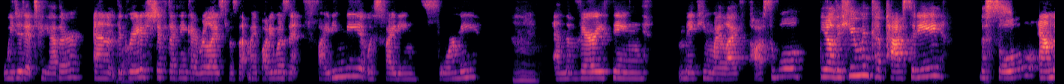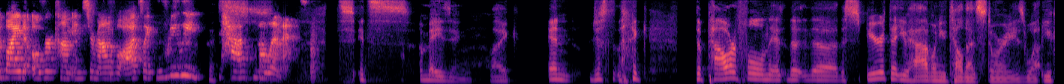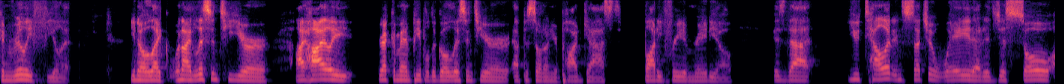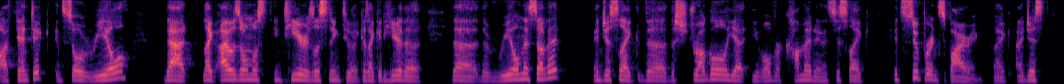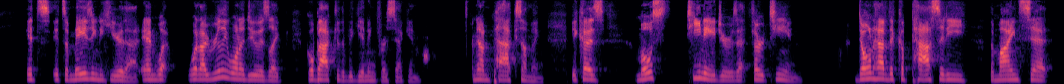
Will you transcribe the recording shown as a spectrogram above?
we did it together. And the greatest shift i think i realized was that my body wasn't fighting me it was fighting for me. Mm. and the very thing making my life possible you know the human capacity the soul and the body to overcome insurmountable odds like really has no limits. it's, it's amazing. Like and just like the powerfulness the the the spirit that you have when you tell that story is well you can really feel it. You know like when i listen to your i highly recommend people to go listen to your episode on your podcast body freedom radio is that you tell it in such a way that it's just so authentic and so real that like I was almost in tears listening to it because I could hear the the the realness of it and just like the the struggle yet you've overcome it and it's just like it's super inspiring like i just it's it's amazing to hear that and what what i really want to do is like go back to the beginning for a second and unpack something because most teenagers at 13 don't have the capacity the mindset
